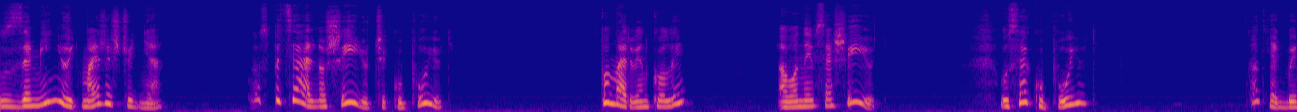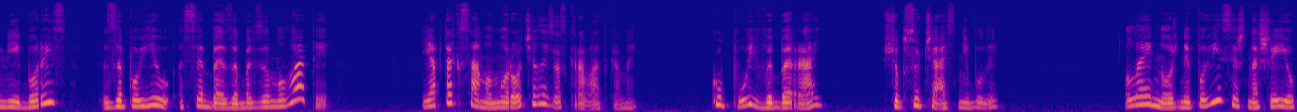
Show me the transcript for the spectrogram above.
замінюють майже щодня. Ну, спеціально шиють чи купують. Помер він коли? А вони все шиють, усе купують. От якби мій Борис заповів себе забальзамувати, я б так само морочилася з краватками. Купуй, вибирай, щоб сучасні були. Лайно ж не повісиш на шию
